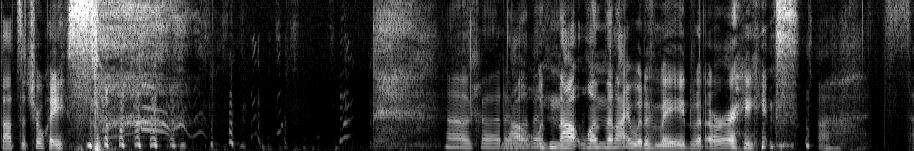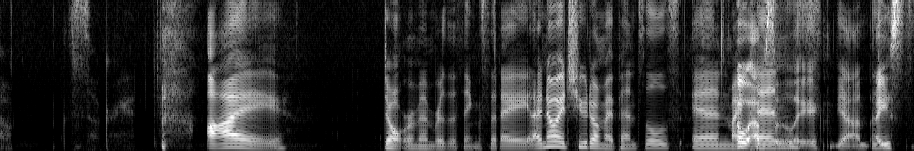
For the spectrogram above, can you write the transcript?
that's a choice. Oh god, not it. not one that I would have made, but all right. Oh, it's so so great. I don't remember the things that I ate. I know I chewed on my pencils and my oh, pens. absolutely. Yeah. I used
